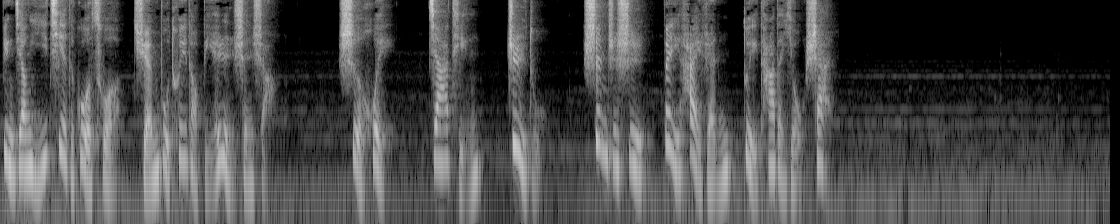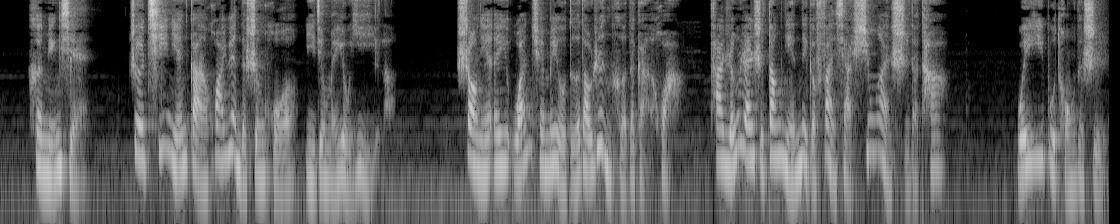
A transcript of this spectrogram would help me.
并将一切的过错全部推到别人身上，社会、家庭、制度，甚至是被害人对他的友善。很明显，这七年感化院的生活已经没有意义了。少年 A 完全没有得到任何的感化。他仍然是当年那个犯下凶案时的他，唯一不同的是，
